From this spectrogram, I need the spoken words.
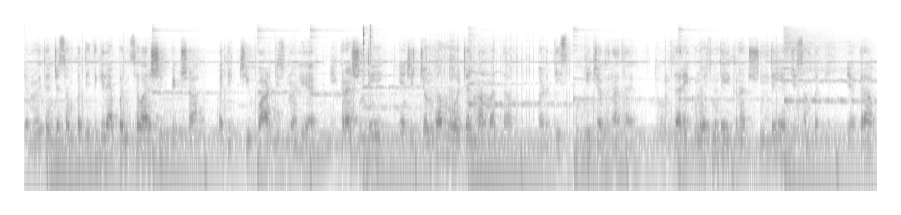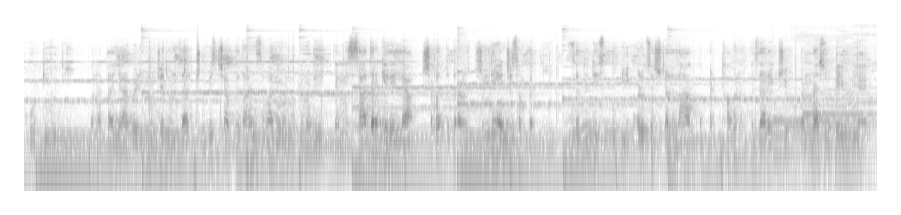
त्यामुळे त्यांच्या संपत्तीत गेल्या पंचवार्षिकपेक्षा अधिकची वाढ दिसून आली आहे. एकनाथ शिंदे यांची जंगम व अचल मालमत्ता अडतीस कोटी घरात आहे. दोन हजार एकोणावीसमध्ये एकनाथ शिंदे यांची संपत्ती अकरा कोटी होती. पण आता यावेळी म्हणजे दोन हजार चोवीसच्या विधानसभा निवडणुकीमध्ये त्यांनी सादर केलेल्या शपथपत्रात शिंदे यांची संपत्ती सदतीस कोटी अडुसष्ट लाख अठ्ठावन्न हजार एकशे पन्नास रुपये एवढी आहे.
